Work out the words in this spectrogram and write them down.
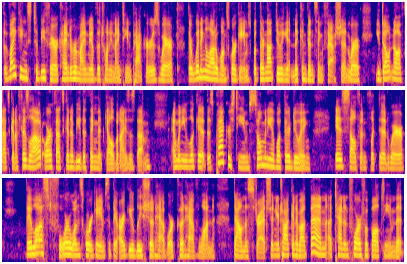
the Vikings, to be fair, kind of remind me of the 2019 Packers, where they're winning a lot of one score games, but they're not doing it in a convincing fashion, where you don't know if that's going to fizzle out or if that's going to be the thing that galvanizes them. And when you look at this Packers team, so many of what they're doing is self inflicted, where they lost four one score games that they arguably should have or could have won down the stretch. And you're talking about then a 10 and 4 football team that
